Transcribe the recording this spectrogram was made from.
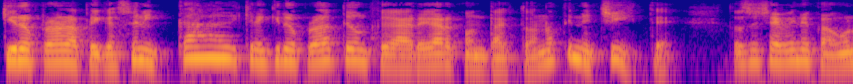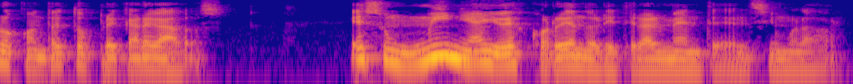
quiero probar la aplicación y cada vez que le quiero probar tengo que agregar contactos. No tiene chiste. Entonces ya viene con algunos contactos precargados. Es un mini iOS corriendo literalmente el simulador.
